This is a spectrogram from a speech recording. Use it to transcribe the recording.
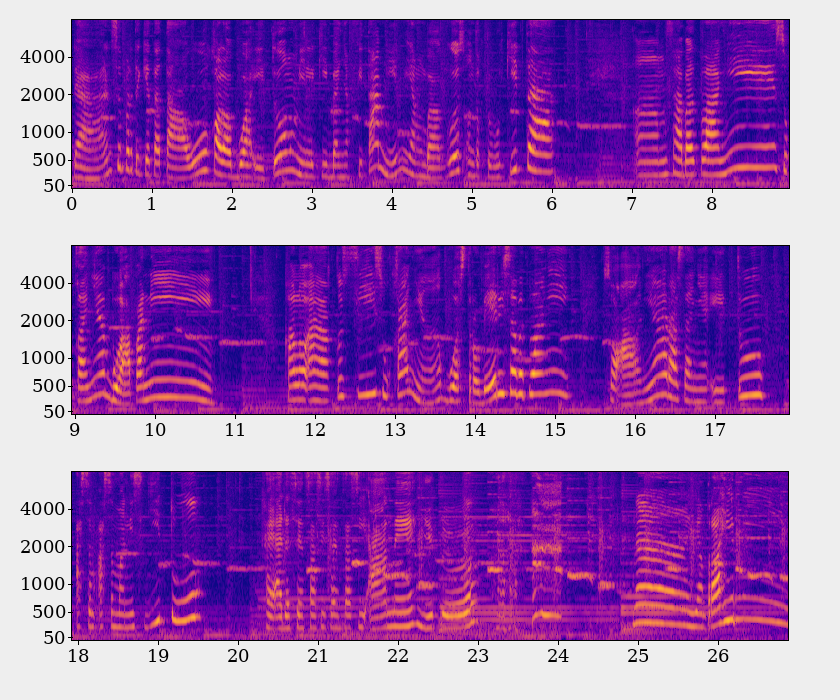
dan seperti kita tahu kalau buah itu memiliki banyak vitamin yang bagus untuk tubuh kita. Um, sahabat pelangi sukanya buah apa nih? Kalau aku sih sukanya buah stroberi sahabat pelangi. Soalnya rasanya itu asam-asam manis gitu. Kayak ada sensasi-sensasi aneh gitu. nah, yang terakhir nih.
